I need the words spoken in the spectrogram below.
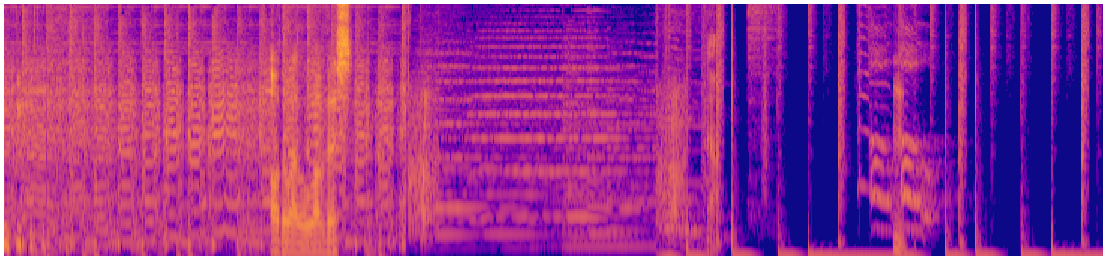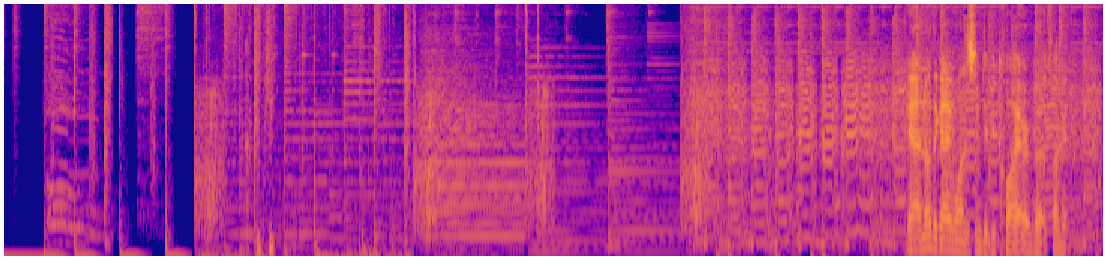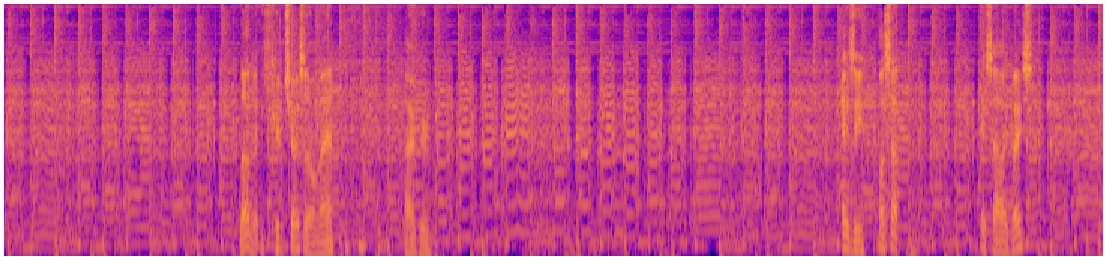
Although I love this. No. Hmm. yeah, I know the guy wants him to be quieter, but fuck it. Love it. Good choice though, man. I agree. Hey Z, what's up? Hey Sally Face.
